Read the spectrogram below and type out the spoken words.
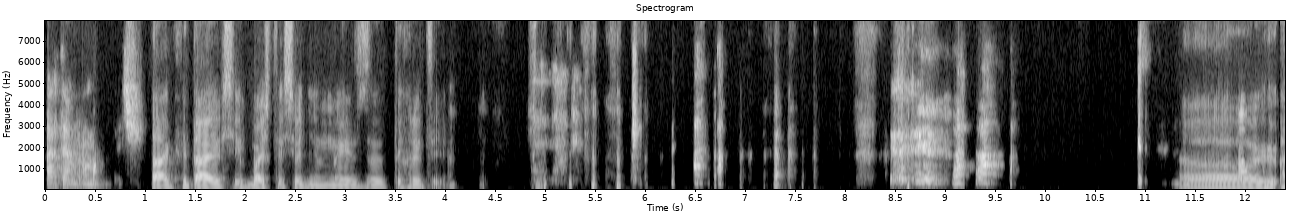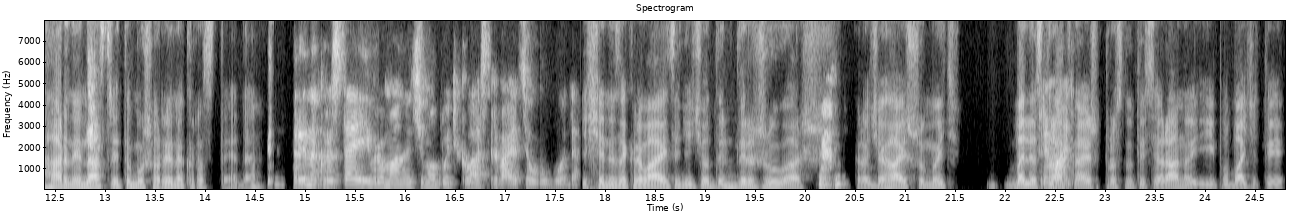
Артем Романович. Так, вітаю всіх. Бачите, сьогодні ми з Тигрицею. Гарний настрій, тому що ринок росте, да? Ринок росте, і в Романовичі, мабуть, клас тривається угода. І ще не закривається нічого, дер- держу аж. Коротше, гай шумить. Мене страх, Тримай. знаєш, проснутися рано і побачити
